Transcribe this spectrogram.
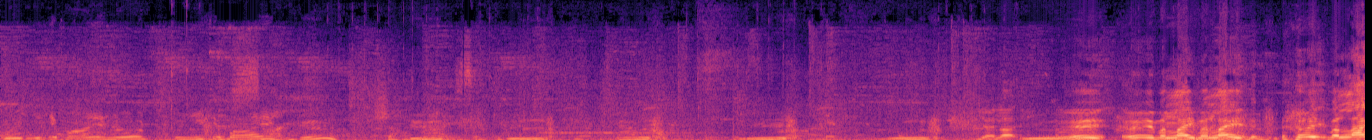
กูอย่างนี้ใช่ไหมเฮ้ยกูอย่างนี้ใช่ไหมเฮ้ยเออเออเออเออเอออย่าละเฮ้ยเอ้ยมันไล่มันไล่เฮ้ยมันไล่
